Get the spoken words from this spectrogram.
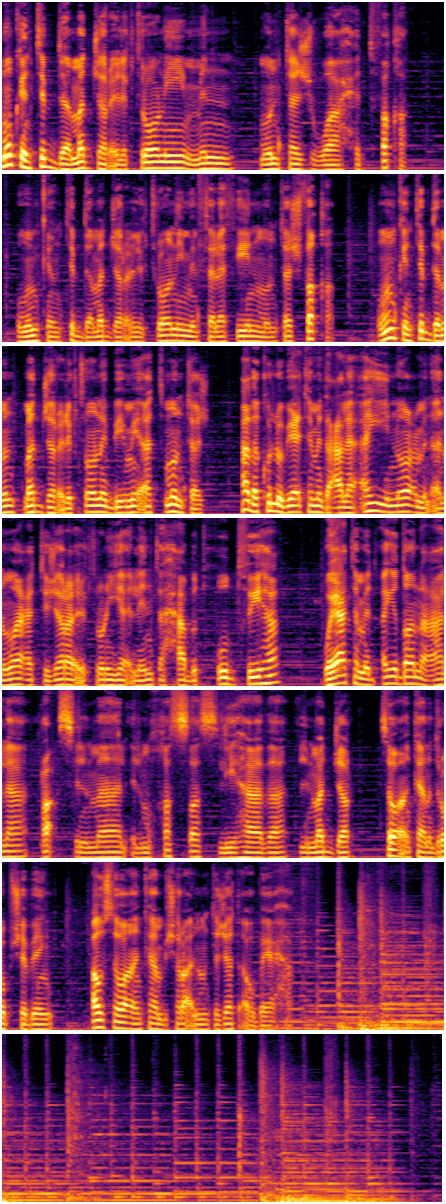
ممكن تبدأ متجر إلكتروني من منتج واحد فقط وممكن تبدأ متجر إلكتروني من 30 منتج فقط وممكن تبدأ من متجر إلكتروني ب 100 منتج. هذا كله بيعتمد على أي نوع من أنواع التجارة الإلكترونية اللي أنت حابب تخوض فيها ويعتمد أيضا على رأس المال المخصص لهذا المتجر سواء كان drop shipping أو سواء كان بشراء المنتجات أو بيعها.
